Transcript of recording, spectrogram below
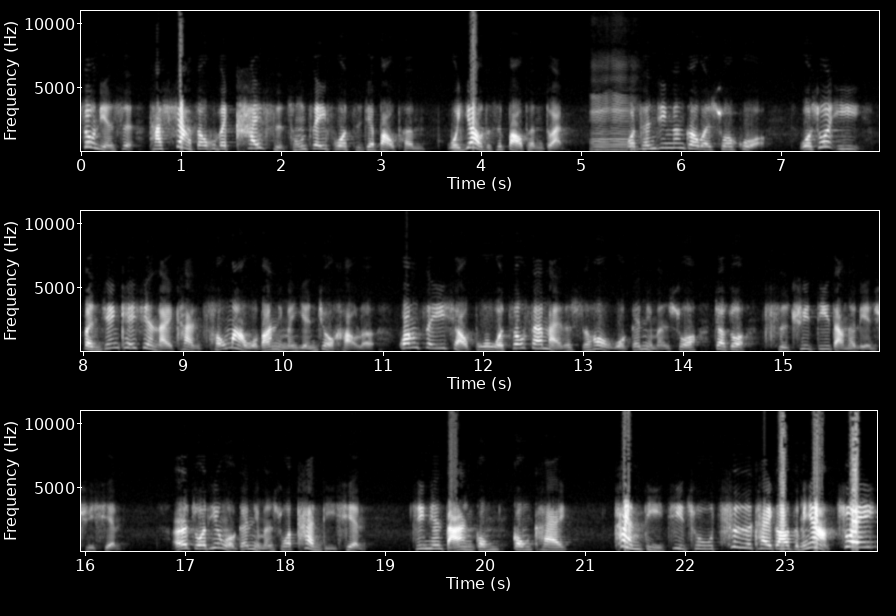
重点是它下周会不会开始从这一波直接爆喷？我要的是爆喷段。嗯嗯，我曾经跟各位说过。我说以本间 K 线来看，筹码我帮你们研究好了。光这一小波，我周三买的时候，我跟你们说叫做此区低档的连续线。而昨天我跟你们说探底线，今天答案公公开，探底寄出，次日开高怎么样？追。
